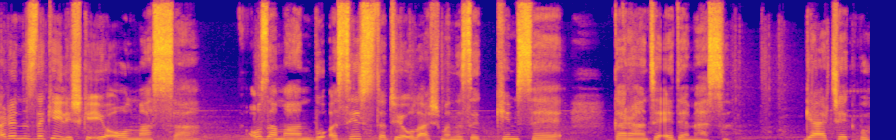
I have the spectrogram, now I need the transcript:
aranızdaki ilişki iyi olmazsa o zaman bu asil statüye ulaşmanızı kimse garanti edemez. Gerçek bu.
